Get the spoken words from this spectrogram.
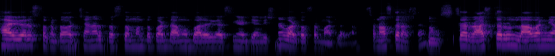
Hi viewers welcome to our channel ప్రస్తుతం మనతో పాటు దాము బాలాజీ గారు సీనియర్ జర్నలిస్ట్. వారితో ఒకసారి మాట్లాడదాం. సార్ నమస్కారం సార్. నమస్తే. సార్ రాజ్ తరుణ్ లావణ్య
